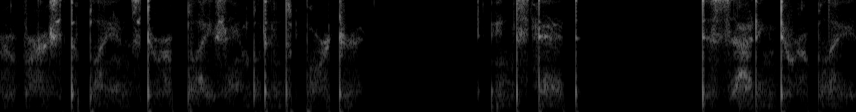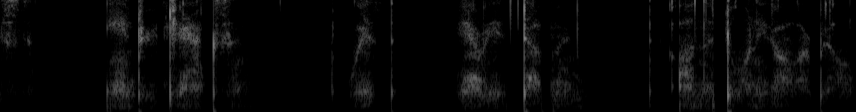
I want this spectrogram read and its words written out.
reversed the plans to replace Hamilton's portrait, instead, deciding to replace Andrew Jackson with Harriet Tubman on the $20 bill.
